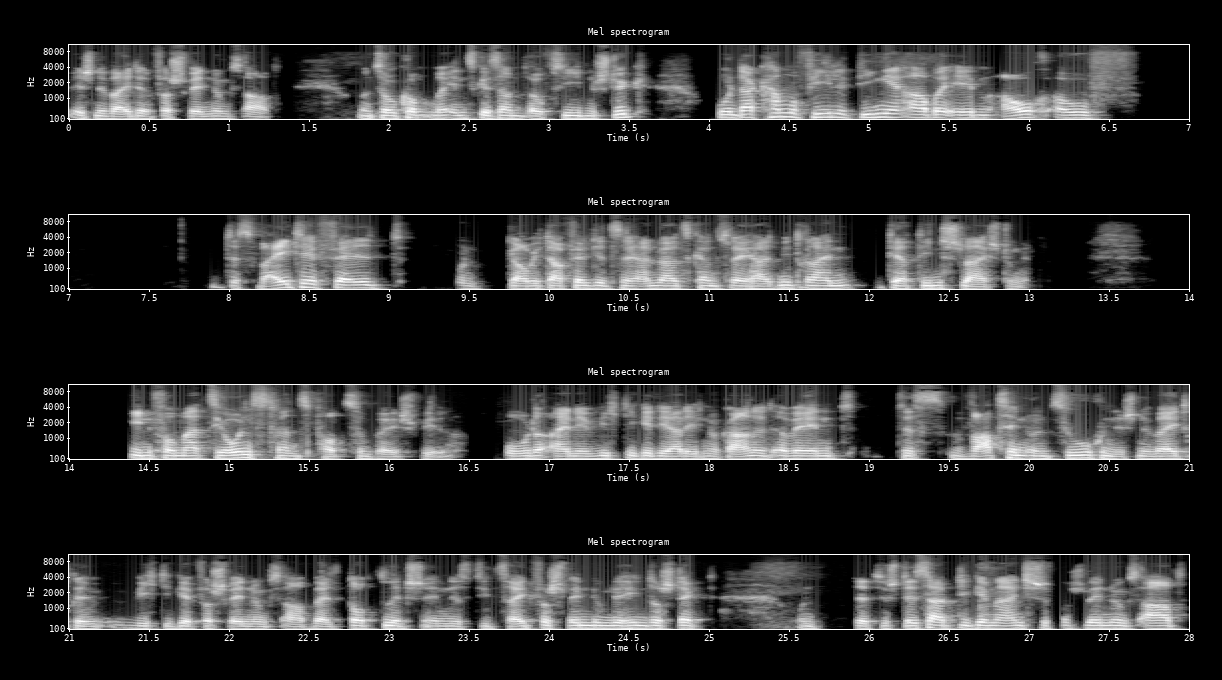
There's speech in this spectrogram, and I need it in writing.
Ist eine weitere Verschwendungsart. Und so kommt man insgesamt auf sieben Stück. Und da kann man viele Dinge aber eben auch auf das weite Feld, und glaube ich, da fällt jetzt eine Anwaltskanzlei halt mit rein, der Dienstleistungen. Informationstransport zum Beispiel. Oder eine wichtige, die hatte ich noch gar nicht erwähnt, das Warten und Suchen ist eine weitere wichtige Verschwendungsart, weil dort letzten Endes die Zeitverschwendung dahinter steckt. Und das ist deshalb die gemeinste Verschwendungsart,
